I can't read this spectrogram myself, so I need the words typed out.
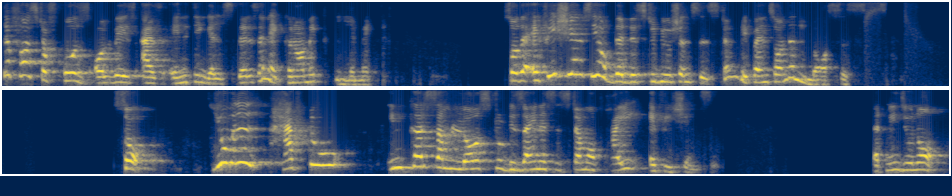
The first, of course, always as anything else, there is an economic limit. So the efficiency of the distribution system depends on the losses. So you will have to incur some loss to design a system of high efficiency. That means you know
